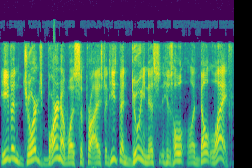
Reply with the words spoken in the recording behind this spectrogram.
Even George Barna was surprised, and he's been doing this his whole adult life.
